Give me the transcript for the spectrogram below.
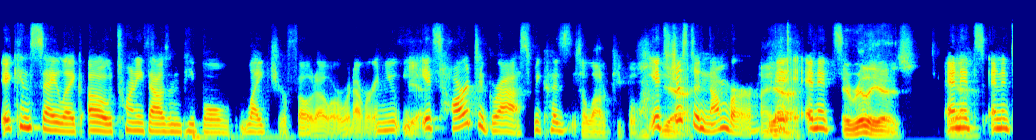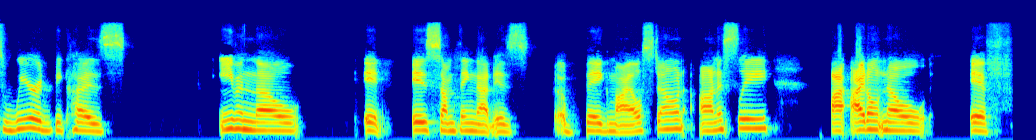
it can say like oh 20,000 people liked your photo or whatever and you Yeah. it's hard to grasp because It's a lot of people. it's Yeah. just a number I It- and it's It really is. and Yeah. it's and it's weird because even though it is something that is a big milestone honestly i, I don't know if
